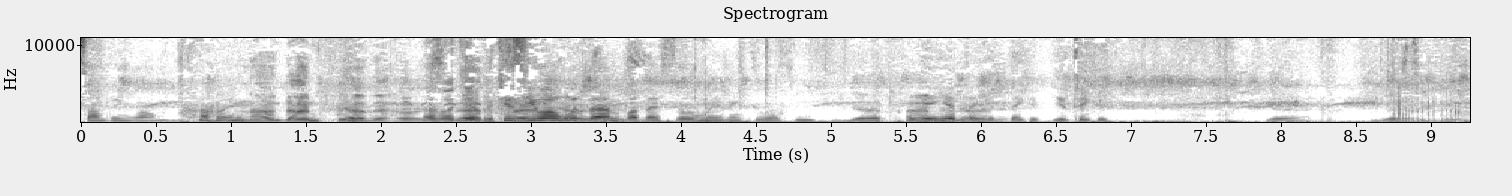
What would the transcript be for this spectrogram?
something wrong? I mean, No, don't fear the horse. that's okay They're because you are with them, but they're still moving towards me. They're Okay, here, take it, take it. You take it. Yeah, just to give.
